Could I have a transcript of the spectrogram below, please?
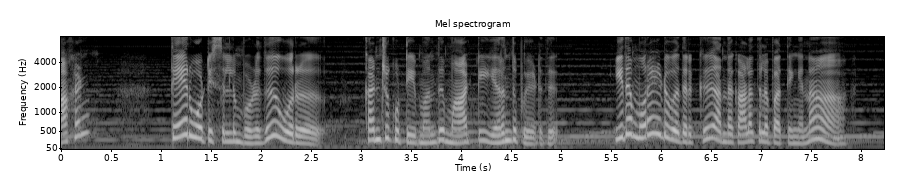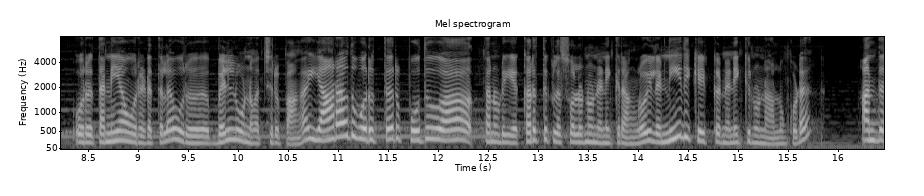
மகன் தேர் ஓட்டி செல்லும் பொழுது ஒரு கன்றுக்குட்டி வந்து மாட்டி இறந்து போயிடுது. இதை முறையிடுவதற்கு அந்த காலத்தில் பார்த்தீங்கன்னா ஒரு தனியாக ஒரு இடத்துல ஒரு பெல் ஒன்று வச்சுருப்பாங்க. யாராவது ஒருத்தர் பொதுவாக தன்னுடைய கருத்துக்களை சொல்லணும்னு நினைக்கிறாங்களோ இல்லை நீதி கேட்க நினைக்கணும்னாலும் கூட அந்த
